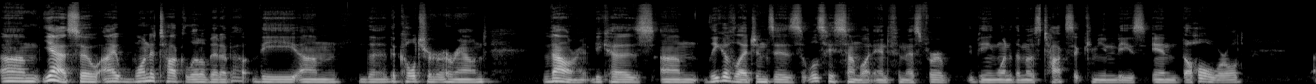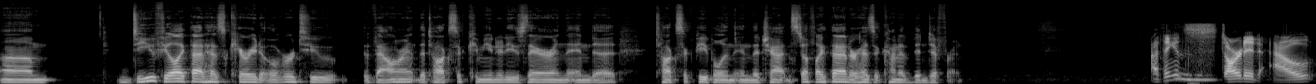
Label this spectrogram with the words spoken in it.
Um, yeah, so I want to talk a little bit about the um, the the culture around Valorant because um, League of Legends is, we'll say, somewhat infamous for being one of the most toxic communities in the whole world. Um, do you feel like that has carried over to Valorant, the toxic communities there, and and uh, toxic people in, in the chat and stuff like that, or has it kind of been different? I think it Mhm. started out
